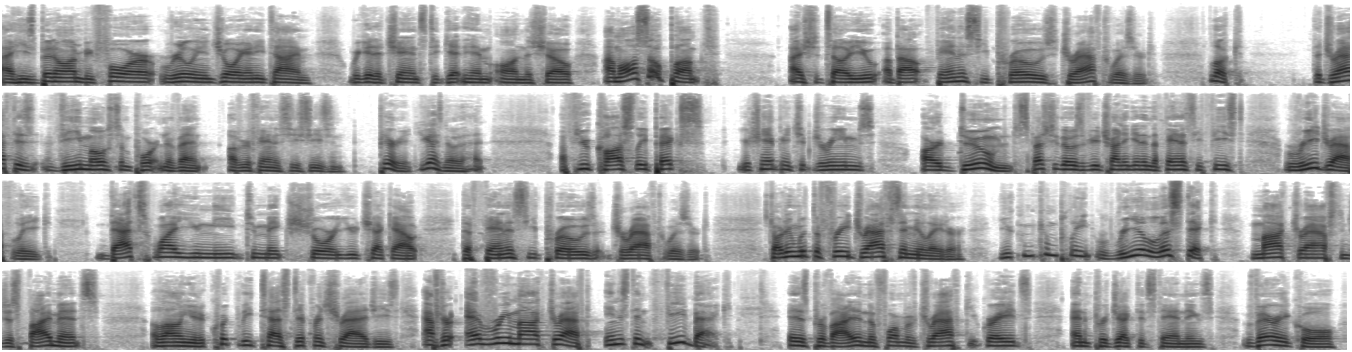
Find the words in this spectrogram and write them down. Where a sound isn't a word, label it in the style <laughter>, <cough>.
Uh, he's been on before. Really enjoy any time we get a chance to get him on the show. I'm also pumped I should tell you about Fantasy Pros Draft Wizard. Look, the draft is the most important event of your fantasy season, period. You guys know that. A few costly picks, your championship dreams are doomed, especially those of you trying to get in the Fantasy Feast redraft league. That's why you need to make sure you check out the Fantasy Pros Draft Wizard. Starting with the free draft simulator you can complete realistic mock drafts in just five minutes, allowing you to quickly test different strategies. After every mock draft, instant feedback is provided in the form of draft grades and projected standings. Very cool.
